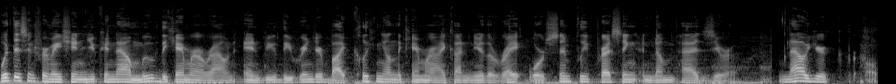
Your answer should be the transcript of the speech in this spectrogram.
With this information, you can now move the camera around and view the render by clicking on the camera icon near the right or simply pressing numpad 0. Now you're oh,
